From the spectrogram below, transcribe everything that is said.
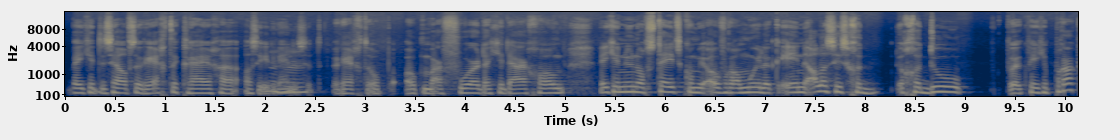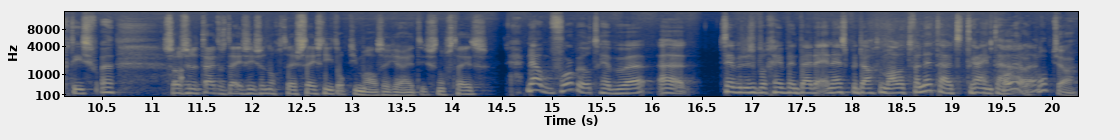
beetje dezelfde rechten krijgen als iedereen. Mhm. Dus het recht op openbaar voer, dat je daar gewoon... Weet je, nu nog steeds kom je overal moeilijk in. Alles is ge- gedoe, ik weet je, praktisch. Eh, Zoals in een tijd als deze is het nog steeds niet optimaal, zeg jij. Het is nog steeds... nou, bijvoorbeeld hebben we... eh, Ze hebben dus op een gegeven moment bij de NS bedacht om alle toiletten uit de trein te Oh halen. ja, dat klopt, ja.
